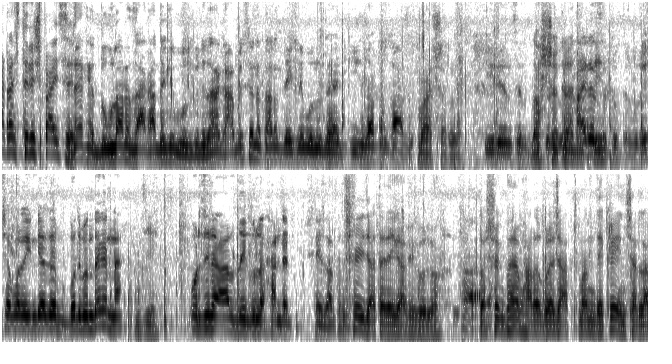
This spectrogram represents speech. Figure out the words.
আঠাশ তিরিশ পাইছে। দেখে দুলারে জায়গা দেখলে বুঝবি না। যারা গাবিছে না তারা দেখলে বুঝবে দেখে কি জাতের গাবি মার্শাল্লাহ কি রেঞ্জের দর্শকরা হাই রেঞ্জের দুধের গরু। এসব করে ইন্ডিয়া যে প্রতিবেদন দেখেন না? জি। অরিজিনাল যেগুলো হান্ড্রেড সেই জাতের। সেই জাতের এই গাভিগুলো। হ্যাঁ। দর্শক ভাইরা ভালো করে জাতমান দেখলে ইনশাল্লাহ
